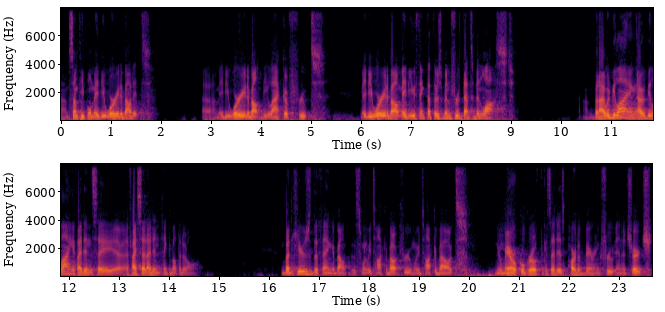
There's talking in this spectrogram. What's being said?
Um, some people may be worried about it, uh, maybe worried about the lack of fruit, maybe worried about, maybe you think that there's been fruit that's been lost. But I would be lying. I would be lying if I didn't say, if I said I didn't think about that at all. But here's the thing about this when we talk about fruit, when we talk about numerical growth, because that is part of bearing fruit in a church,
